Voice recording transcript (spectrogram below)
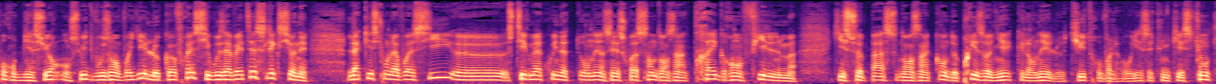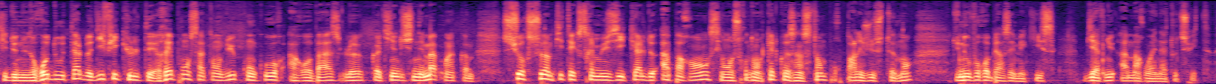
pour bien sûr ensuite vous envoyer le coffret si vous avez été sélectionné. La question la voici. Euh, Steve McQueen a tourné les années 60 dans un très grand film qui se passe dans un camp de prisonniers. Quel en est le titre? Voilà, vous voyez, c'est une question qui donne une redoutable difficulté. Réponse attendue, concours arrobase le quotidien du cinéma.com. Sur ce, un petit extrait musical de Apparence et on se retrouve dans quelques instants pour parler justement du nouveau Robert Zemeckis. Bienvenue à Marouane, à tout de suite.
